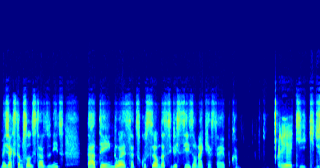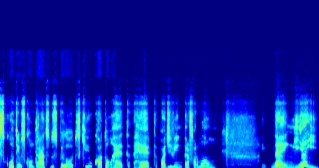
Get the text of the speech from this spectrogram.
Mas já que estamos falando dos Estados Unidos, tá tendo essa discussão da silly season, né, que é essa época é, que, que, discutem os contratos dos pilotos, que o Cotton Reta, Reta pode vir para a Fórmula 1 né? E aí?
